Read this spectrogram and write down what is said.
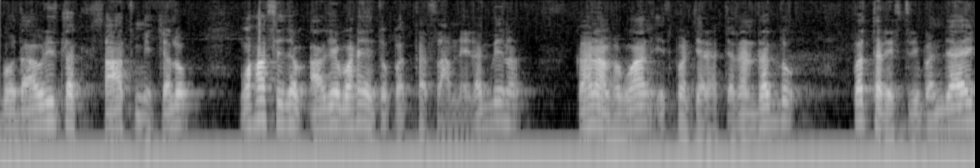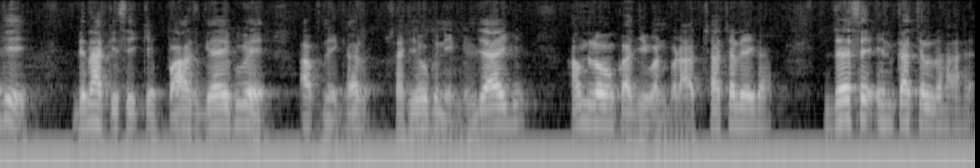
गोदावरी तक साथ में चलो। वहाँ से जब आगे बढ़े तो पत्थर सामने रख देना। कहना, भगवान, इस पर जरा चरण रख दो। पत्थर स्त्री बन जाएगी। बिना किसी के पास गए हुए अपने घर सहयोगनी मिल जाएगी। हम लोगों का जीवन बड़ा अच्छा चलेगा। जैसे इनका चल रहा है।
